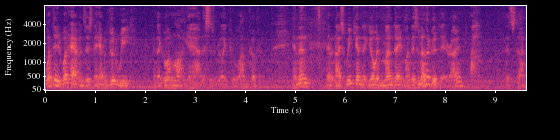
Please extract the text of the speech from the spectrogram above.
what they, what happens is they have a good week and they're going along, yeah, this is really cool, I'm cooking. And then they have a nice weekend, they go in Monday, Monday's another good day, right? Ah, oh, it's stunning.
